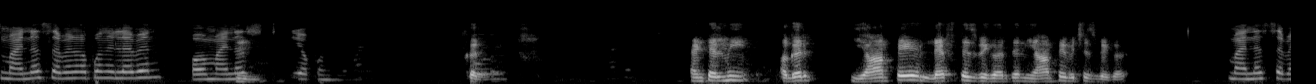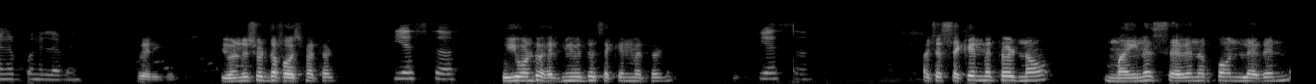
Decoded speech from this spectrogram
minus 7 upon 11 or minus hmm. 3 upon 11. Correct. And tell me, अगर यहाँ पे left is bigger, then यहाँ पे which is bigger? Minus 7 upon 11. Very good. You understood the first method? Yes, sir. Do you want to help me with the second method? Yes, sir. Acha, second method now, minus 7 upon 11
